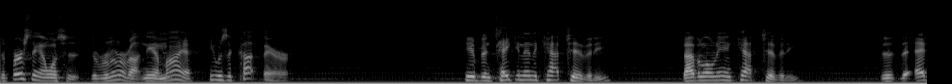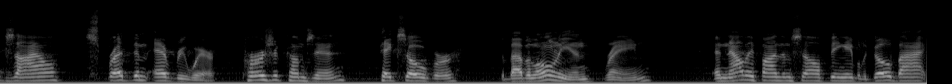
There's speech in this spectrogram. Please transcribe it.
the first thing I want to, to remember about Nehemiah, he was a cupbearer. he had been taken into captivity, Babylonian captivity. The, the exile spread them everywhere. Persia comes in, takes over the Babylonian reign, and now they find themselves being able to go back,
